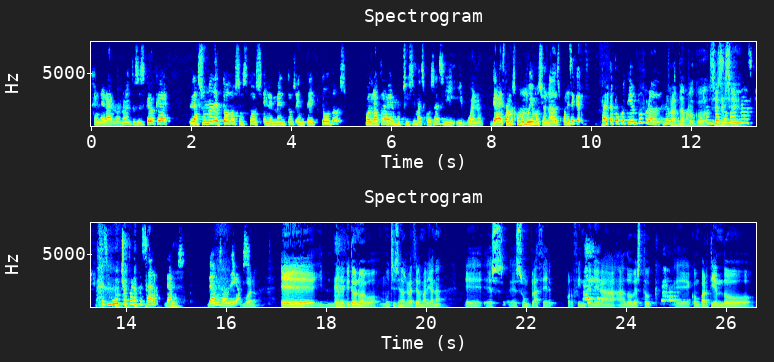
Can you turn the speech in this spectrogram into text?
generarlo, ¿no? Entonces, creo que la suma de todos estos elementos entre todos podrá traer muchísimas cosas y, bueno, ya estamos como muy emocionados. Parece que falta poco tiempo, pero luego falta ah, poco, dos semanas, es mucho para empezar. Veamos, veamos a dónde llegamos. Bueno, eh, repito de nuevo, muchísimas gracias Mariana. Eh, es, un placer por fin tener a, Adobe Stock eh, compartiendo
